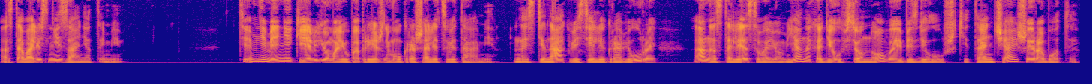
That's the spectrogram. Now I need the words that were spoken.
оставались незанятыми. Тем не менее, келью мою по-прежнему украшали цветами. На стенах висели гравюры, а на столе своем я находил все новые безделушки, тончайшей работы.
